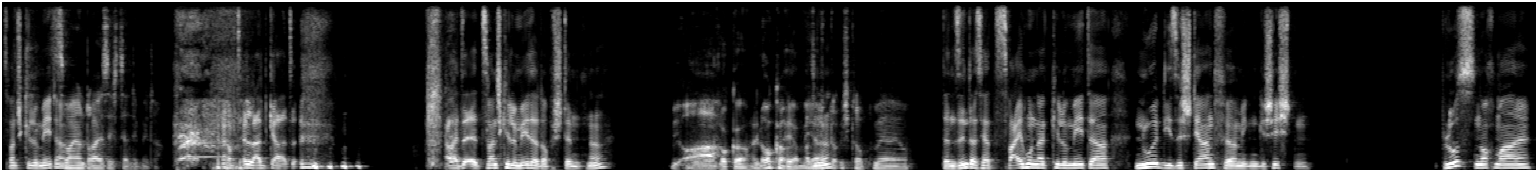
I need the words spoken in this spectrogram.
20 Kilometer? 32 Zentimeter. Auf der Landkarte. Aber 20 Kilometer doch bestimmt, ne? Ja, locker. Locker. Ja, mehr. Also ich glaube ich glaub mehr, ja. Dann sind das ja 200 Kilometer nur diese sternförmigen Geschichten. Plus nochmal,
